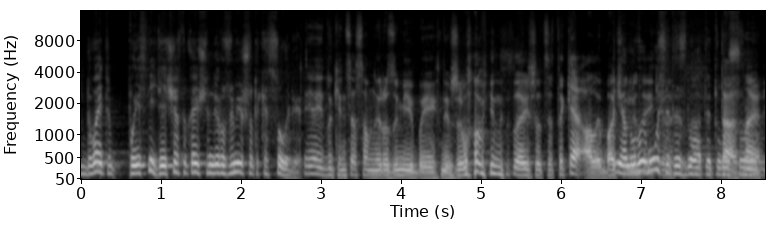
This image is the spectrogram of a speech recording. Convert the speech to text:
Давайте поясніть. Я чесно кажучи, не розумію, що таке солі. Я і до кінця сам не розумію, бо я їх не вживав і не знаю, що це таке, але бачу. Ні, ну ви людей, мусите знати, тому Так, що знаю.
